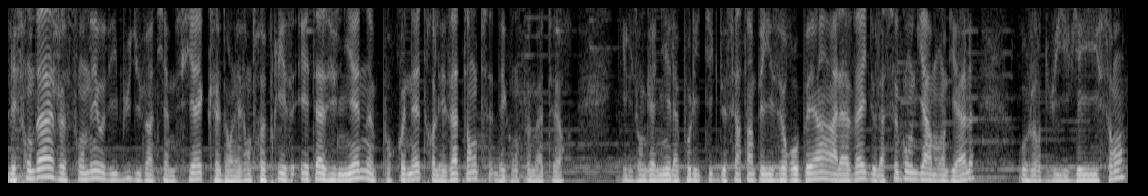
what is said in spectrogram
Les sondages sont nés au début du XXe siècle dans les entreprises états-uniennes pour connaître les attentes des consommateurs. Ils ont gagné la politique de certains pays européens à la veille de la Seconde Guerre mondiale. Aujourd'hui vieillissant,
